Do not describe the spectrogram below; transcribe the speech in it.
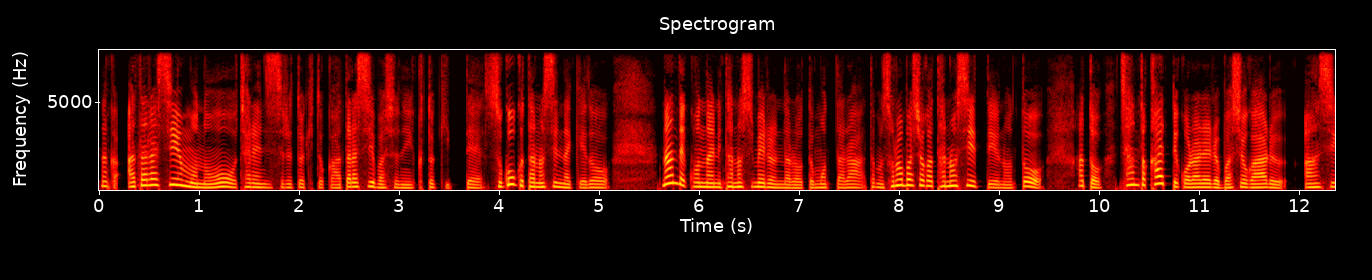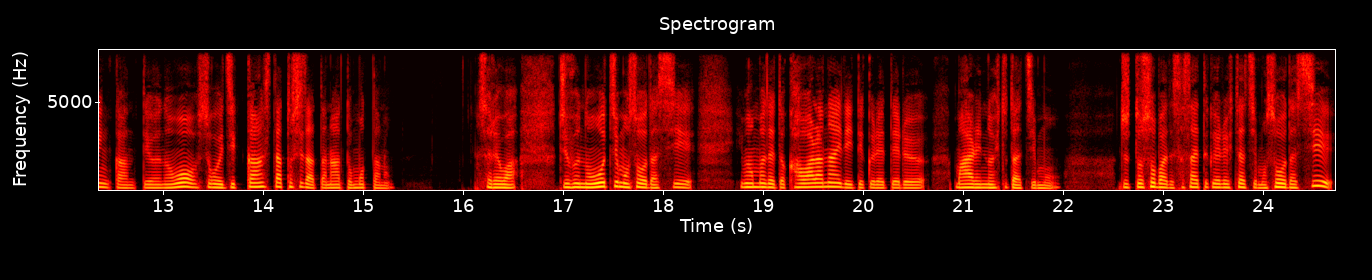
なんか新しいものをチャレンジするときとか、新しい場所に行くときって、すごく楽しいんだけど、なんでこんなに楽しめるんだろうと思ったら、多分その場所が楽しいっていうのと、あと、ちゃんと帰ってこられる場所がある安心感っていうのをすごい実感した年だったなと思ったの。それは自分のお家もそうだし、今までと変わらないでいてくれてる周りの人たちも、ずっとそばで支えてくれる人たちもそうだし、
